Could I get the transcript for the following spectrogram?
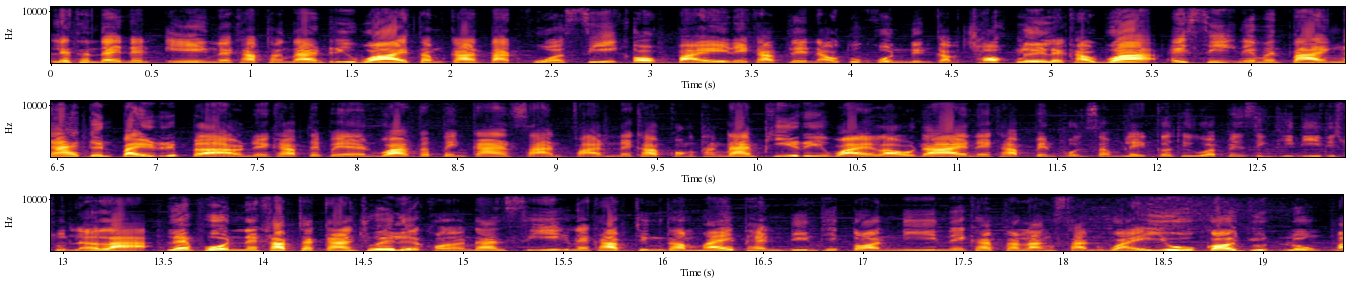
และทันใดนั้นเองนะครับทางด้านรีวายทำการตัดหัวซีกออกไปนะครับเล่นเอาทุกคนหนึ่งกับช็อกเลยแหละครับว่าไอซีกเนี่ยมันตายง่ายเกินไปหรือเปล่านะครับแต่เป็นอันว่าก็เป็นการสารฝันนะครับของทางด้านพี่รีวายเราได้นะครับเป็นผลสำเร็จก็ถือว่าเป็นสิ่งที่ดีที่สุดแล้วละและผลนะครับจากการช่วยเหลือของทางด้านซีกนะครับจึงทำให้แผ่นดินที่ตอนนี้นะครับกำลังสั่นไหวอยู่ก็หยุดลงไป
